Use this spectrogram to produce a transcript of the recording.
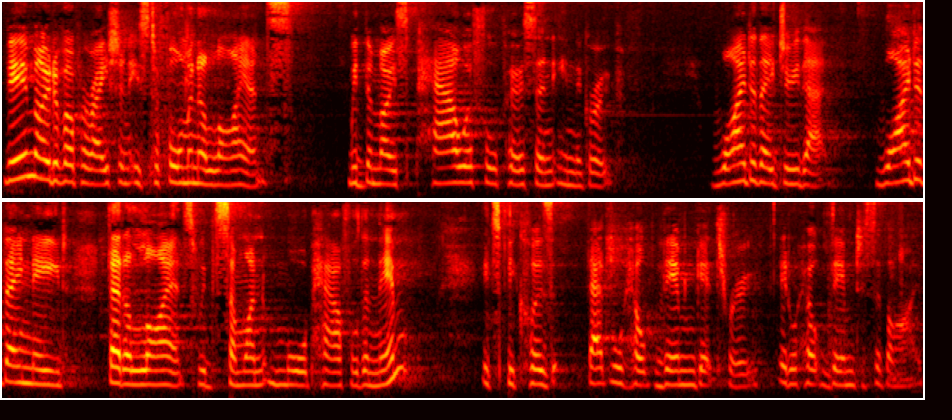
Their mode of operation is to form an alliance with the most powerful person in the group. Why do they do that? Why do they need that alliance with someone more powerful than them? It's because that will help them get through. It'll help them to survive.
